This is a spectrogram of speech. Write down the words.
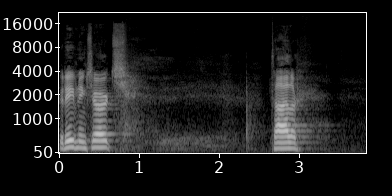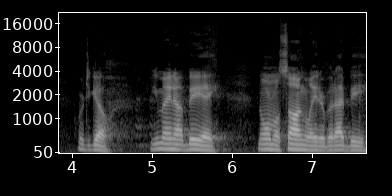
Good evening, church. Tyler, where'd you go? You may not be a normal song leader, but I'd be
